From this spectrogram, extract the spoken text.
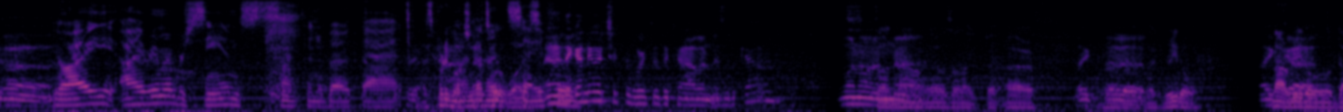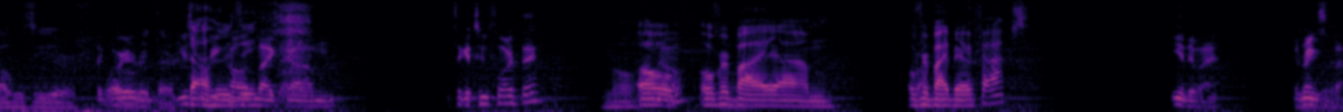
uh, Yo, I I remember seeing something about that. That's pretty much that's what it was. Cypher. and I think I knew a chick that worked at the cabin. Is it the cabin? One on, Don't uh. That was on like uh, like uh, the, like Rideau, like, not uh, Rideau, Dalhousie or like whatever, where right there. it used to be Dalhousie. called like, um, it's like a two floor thing. No. Oh, No? over by um, over by Bearfax. Either way, it rings a bell.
